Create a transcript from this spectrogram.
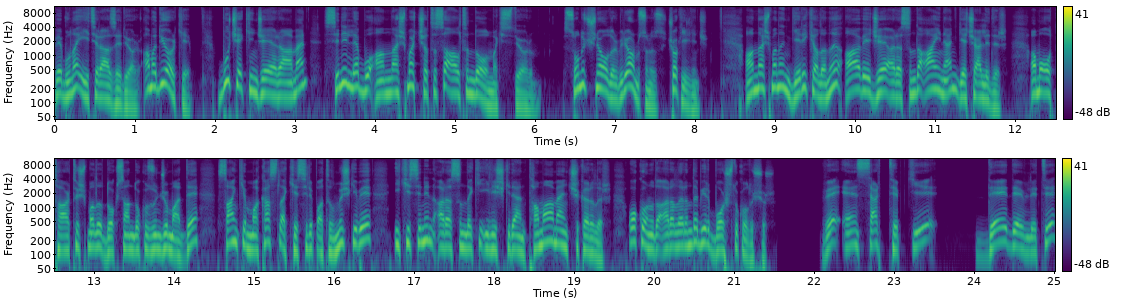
ve buna itiraz ediyor. Ama diyor ki, bu çekinceye rağmen seninle bu anlaşma çatısı altında olmak istiyorum. Sonuç ne olur biliyor musunuz? Çok ilginç. Anlaşmanın geri kalanı A ve C arasında aynen geçerlidir. Ama o tartışmalı 99. madde sanki makasla kesilip atılmış gibi ikisinin arasındaki ilişkiden tamamen çıkarılır. O konuda aralarında bir boşluk oluşur. Ve en sert tepkiyi D devleti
